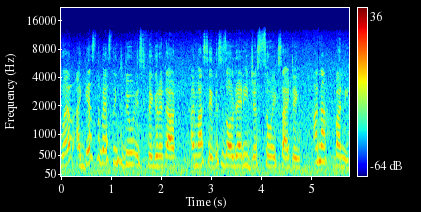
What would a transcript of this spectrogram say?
Well, I guess the best thing to do is figure it out. I must say this is already just so exciting. Anna, Bunny.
